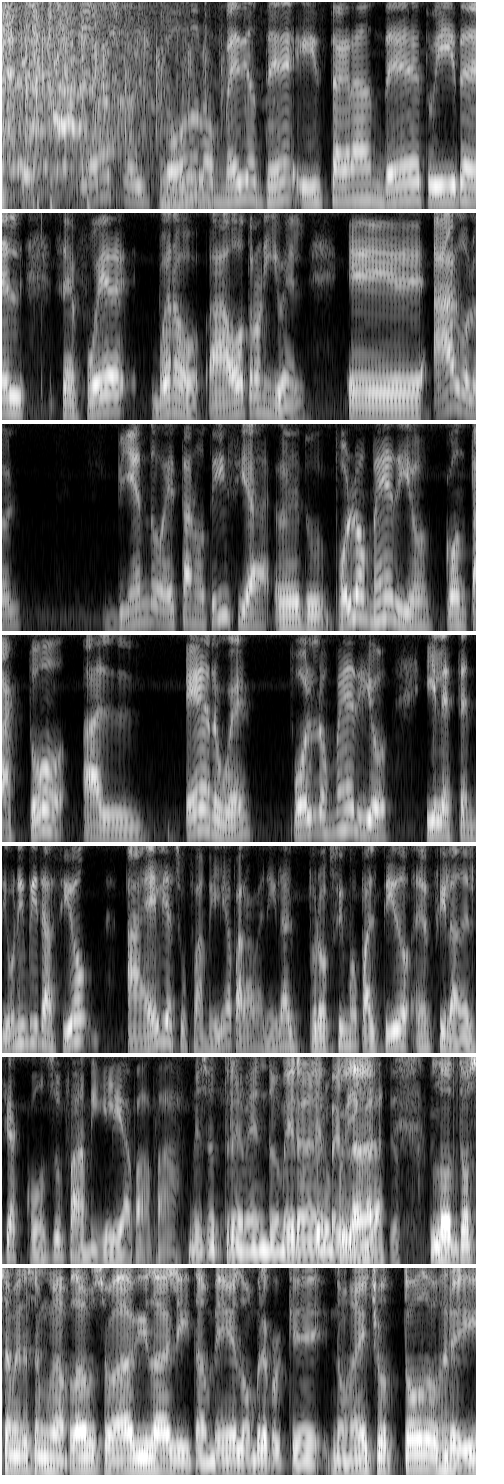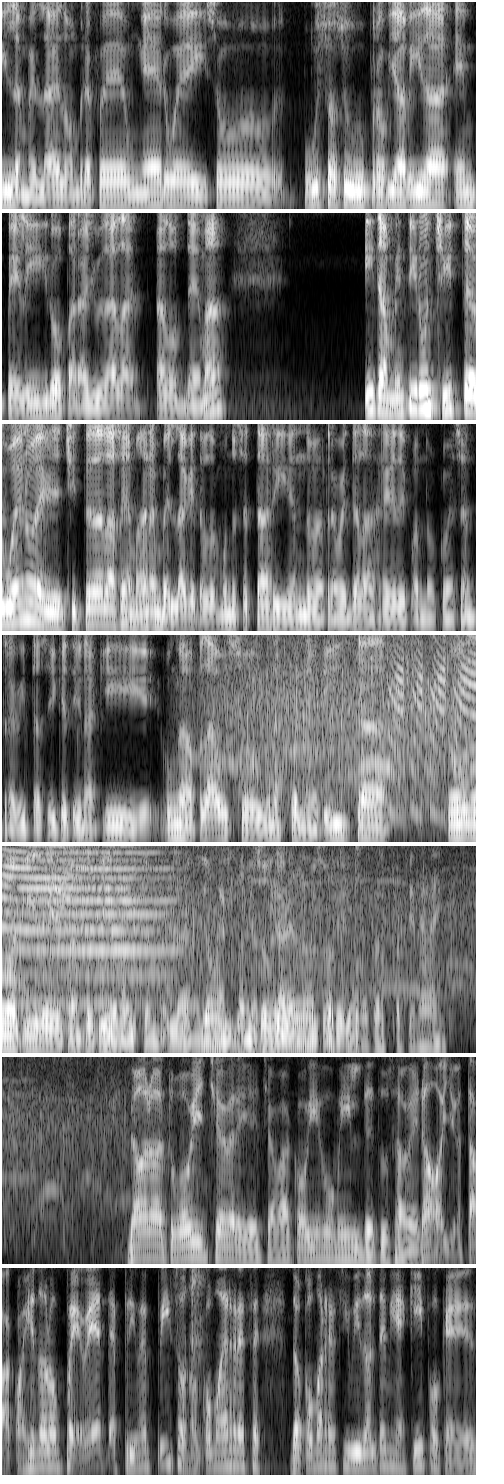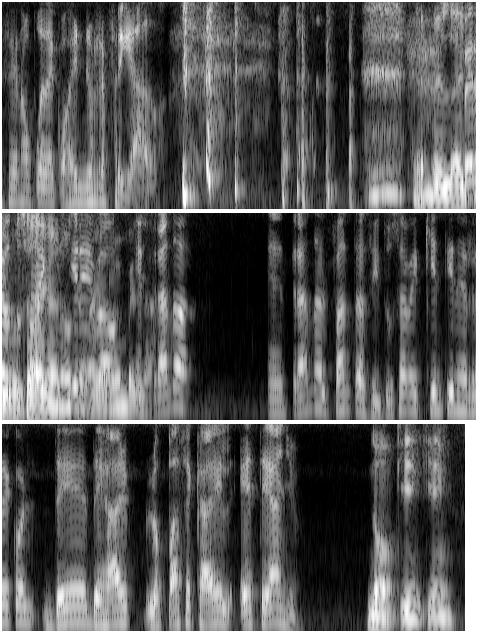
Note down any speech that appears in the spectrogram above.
Por todos los medios de Instagram, de Twitter, se fue, bueno, a otro nivel. Eh, Agolor viendo esta noticia eh, por los medios, contactó al héroe por los medios y le extendió una invitación a él y a su familia para venir al próximo partido en Filadelfia con su familia, papá. Eso es tremendo. Mira, en verdad, los dos se merecen un aplauso, Águila y también el hombre, porque nos ha hecho todos reír. En verdad, el hombre fue un héroe, hizo, puso su propia vida en peligro para ayudar a los demás. Y también tiró un chiste bueno, el chiste de la semana, en verdad, que todo el mundo se está riendo a través de las redes cuando con esa entrevista. Así que tiene aquí un aplauso, unas cornetitas, todo aquí de fantasy de en verdad. No, no, estuvo bien chévere y el chavaco bien humilde, tú sabes. No, yo estaba cogiendo los bebés del primer piso, no como el, no como el recibidor de mi equipo, que ese no puede coger ni un resfriado. en verdad, el tipo se la ganó, se la ganó, en verdad. Entrando, entrando al fantasy, ¿tú sabes quién tiene el récord de dejar los pases caer este año? No, ¿quién? ¿Quién?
